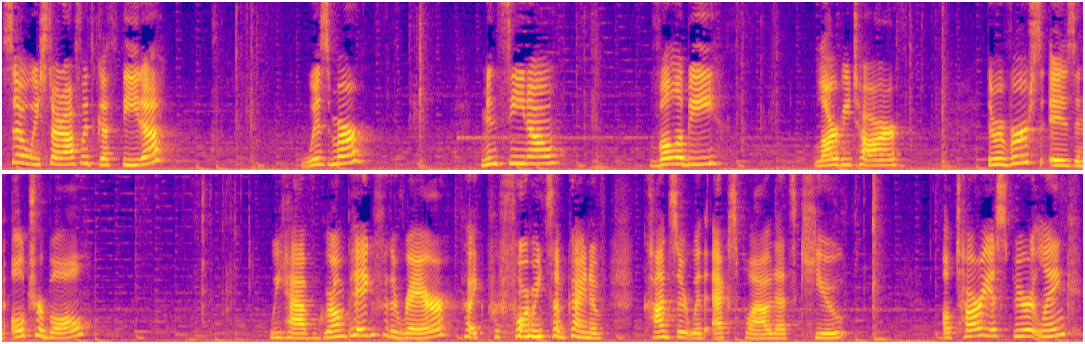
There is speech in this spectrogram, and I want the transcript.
So we start off with Gothita, Whismur, Minccino, Vullaby, Larvitar, the reverse is an Ultra Ball. We have Grumpig for the rare, like performing some kind of concert with Exploud. That's cute. Altaria Spirit Link,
